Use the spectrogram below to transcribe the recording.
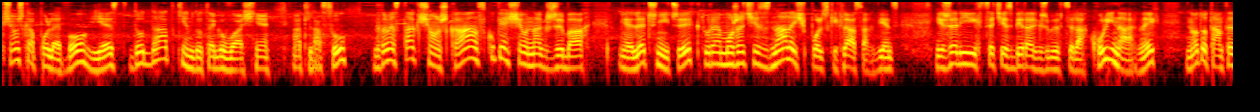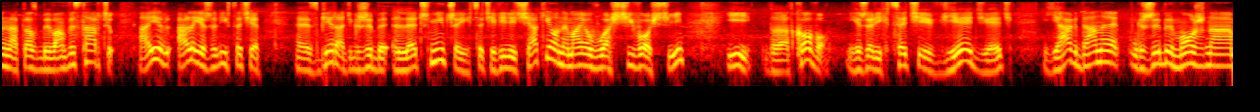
Książka po lewo jest dodatkiem do tego właśnie atlasu. Natomiast ta książka skupia się na grzybach leczniczych, które możecie znaleźć w polskich lasach, więc jeżeli chcecie zbierać grzyby w celach kulinarnych, no to tamten atlas by Wam wystarczył. Ale jeżeli chcecie e, zbierać grzyby lecznicze i chcecie wiedzieć, jakie one mają właściwości i dodatkowo, jeżeli chcecie wiedzieć, jak dane grzyby można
